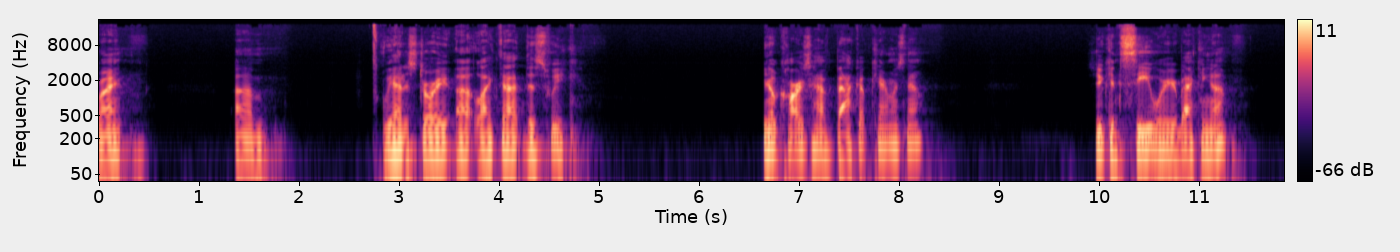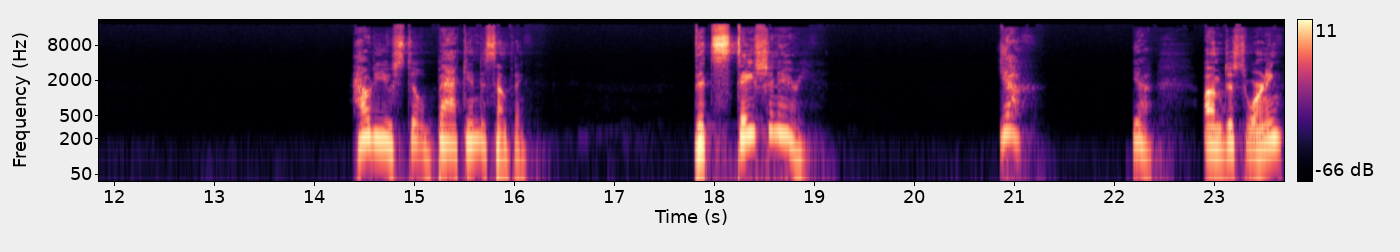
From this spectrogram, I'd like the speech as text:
right? Um, we had a story uh, like that this week. You know, cars have backup cameras now. So you can see where you're backing up. How do you still back into something that's stationary? Yeah. Yeah. Um, just warning,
